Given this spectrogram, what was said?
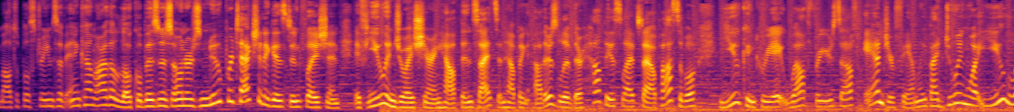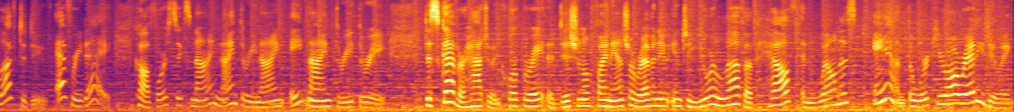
Multiple streams of income are the local business owner's new protection against inflation. If you enjoy sharing health insights and helping others live their healthiest lifestyle possible, you can create wealth for yourself and your family by doing what you love to do every day. Call 469 939 8933. Discover how to incorporate additional financial revenue into your love of health and wellness and the work you're already doing,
